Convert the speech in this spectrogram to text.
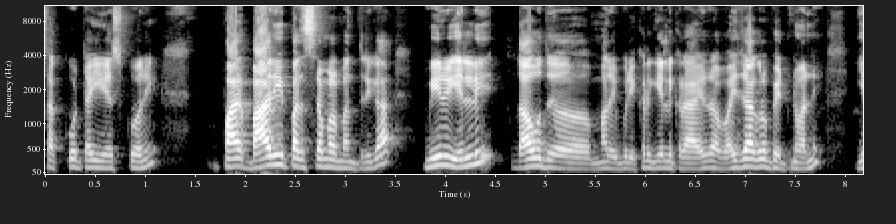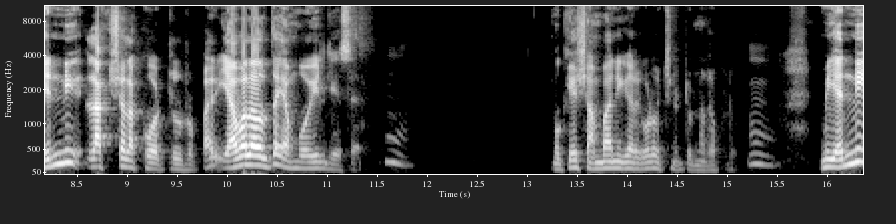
చక్కు టై వేసుకొని భారీ పరిశ్రమల మంత్రిగా మీరు వెళ్ళి దావుద్ మరి ఇప్పుడు ఇక్కడికి వెళ్ళి ఇక్కడ వైజాగ్లో పెట్టినవన్నీ ఎన్ని లక్షల కోట్ల రూపాయలు ఎవరెవరితో ఎంఓఈలు చేశారు? ముఖేష్ అంబానీ గారు కూడా వచ్చినట్టున్నారు అప్పుడు. మీ అన్ని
